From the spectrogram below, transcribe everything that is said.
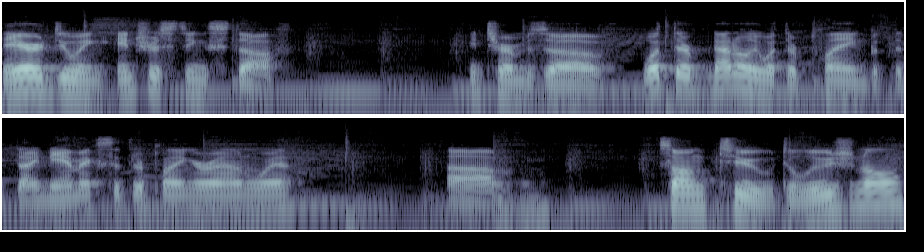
they are doing interesting stuff in terms of what they're not only what they're playing, but the dynamics that they're playing around with. Um, mm-hmm. Song two, Delusional.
